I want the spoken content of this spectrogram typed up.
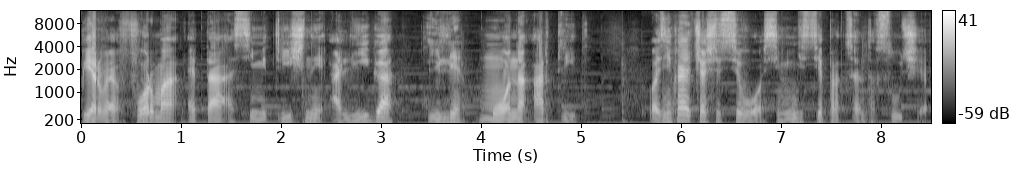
Первая форма это асимметричный олиго или моноартрит. Возникает чаще всего в 70% случаев.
